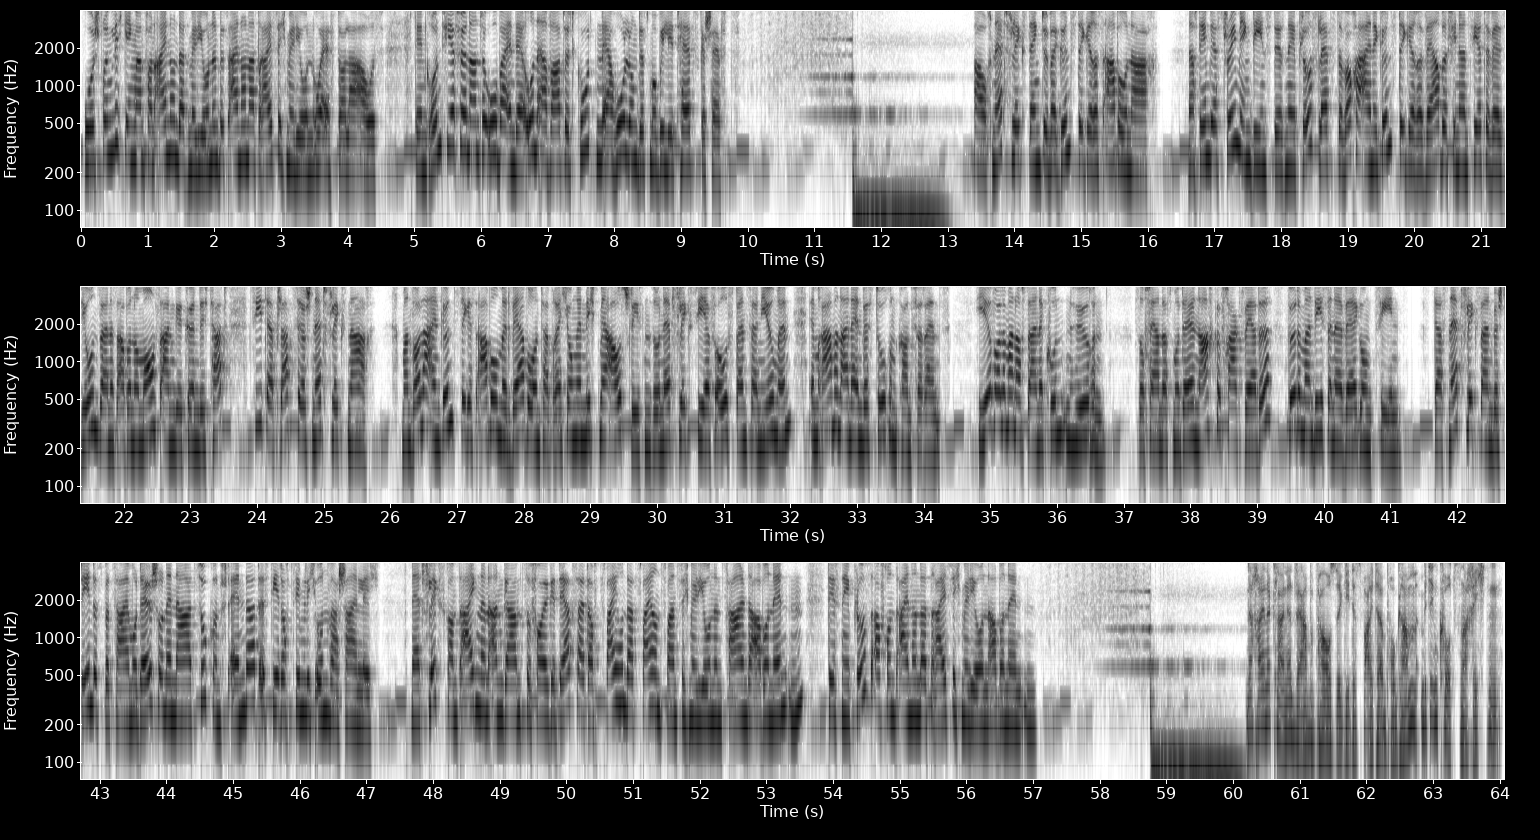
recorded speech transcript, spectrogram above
Ursprünglich ging man von 100 Millionen bis 130 Millionen US-Dollar aus. Den Grund hierfür nannte Uber in der unerwartet guten Erholung des Mobilitätsgeschäfts. Auch Netflix denkt über günstigeres Abo nach. Nachdem der Streamingdienst Disney Plus letzte Woche eine günstigere werbefinanzierte Version seines Abonnements angekündigt hat, zieht der Platzhirsch Netflix nach. Man wolle ein günstiges Abo mit Werbeunterbrechungen nicht mehr ausschließen, so Netflix CFO Spencer Newman im Rahmen einer Investorenkonferenz. Hier wolle man auf seine Kunden hören. Sofern das Modell nachgefragt werde, würde man dies in Erwägung ziehen. Dass Netflix sein bestehendes Bezahlmodell schon in naher Zukunft ändert, ist jedoch ziemlich unwahrscheinlich. Netflix kommt eigenen Angaben zufolge derzeit auf 222 Millionen zahlende Abonnenten, Disney Plus auf rund 130 Millionen Abonnenten. Nach einer kleinen Werbepause geht es weiter im Programm mit den Kurznachrichten.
